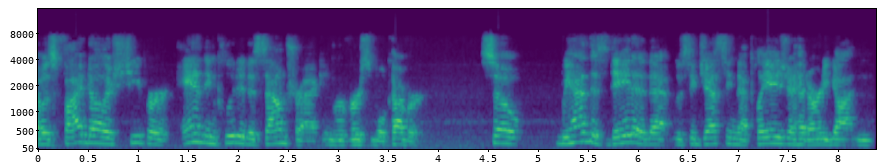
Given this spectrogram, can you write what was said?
that was five dollars cheaper and included a soundtrack in reversible cover. So we had this data that was suggesting that PlayAsia had already gotten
